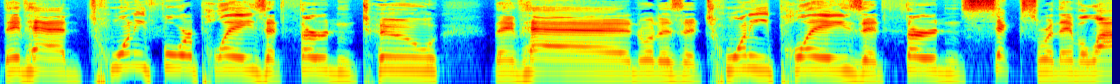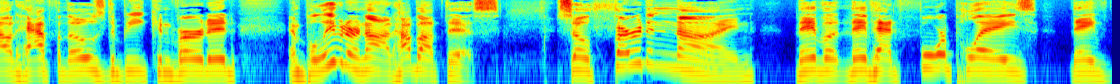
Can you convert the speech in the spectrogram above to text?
they've had 24 plays at third and two. They've had, what is it, 20 plays at third and six where they've allowed half of those to be converted. And believe it or not, how about this? So third and nine, they've uh, they've had four plays. They've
